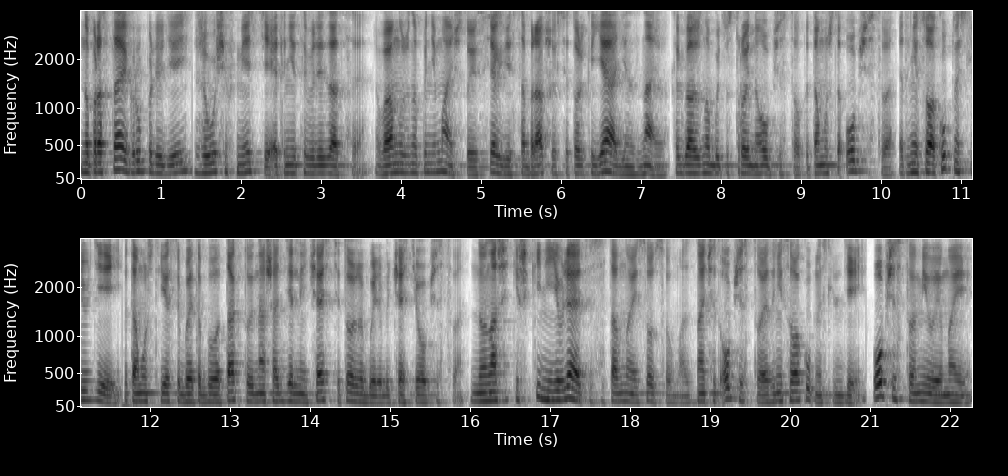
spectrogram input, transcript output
Но простая группа людей, живущих вместе, это не цивилизация. Вам нужно понимать, что из всех здесь собравшихся только я один знаю, как должно быть устроено общество, потому что общество – это не совокупность людей, потому что если бы это было так, то и наши отдельные части тоже были бы частью общества. Но наши кишки не являются составной социума, значит общество – это не совокупность людей. Общество, милые мои,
